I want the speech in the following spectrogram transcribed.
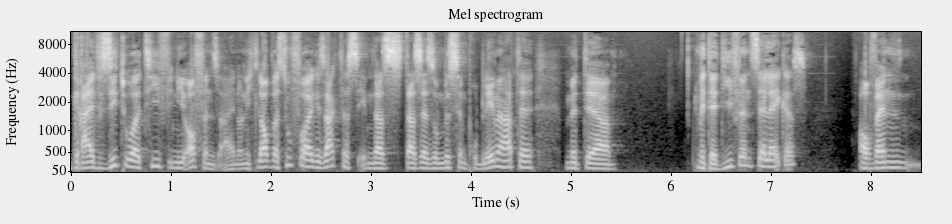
greife situativ in die Offense ein. Und ich glaube, was du vorher gesagt hast, eben, dass, dass er so ein bisschen Probleme hatte mit der, mit der Defense der Lakers. Auch wenn,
